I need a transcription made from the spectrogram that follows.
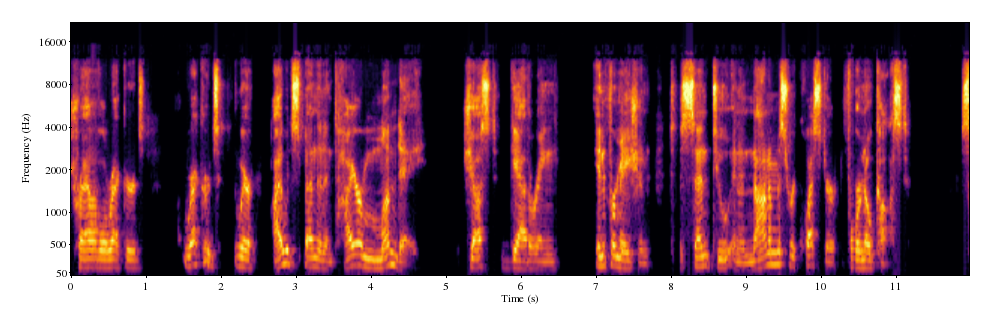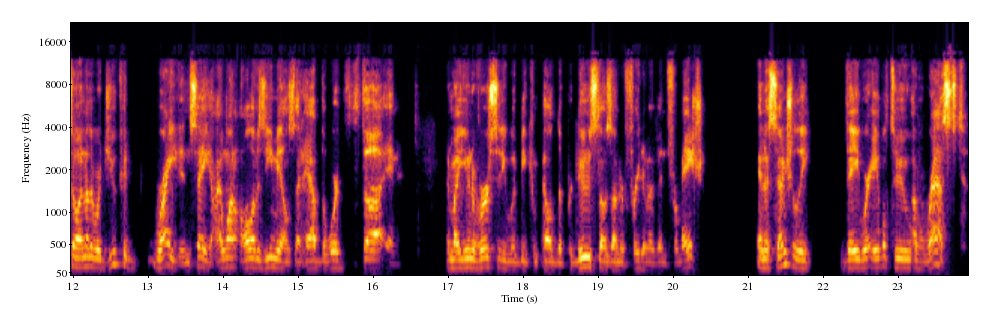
travel records, records where I would spend an entire Monday just gathering information to send to an anonymous requester for no cost. So, in other words, you could write and say, I want all of his emails that have the word the in it. And my university would be compelled to produce those under freedom of information. And essentially, they were able to arrest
